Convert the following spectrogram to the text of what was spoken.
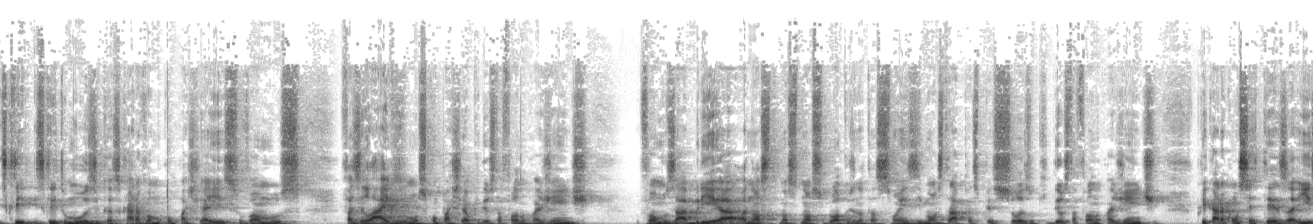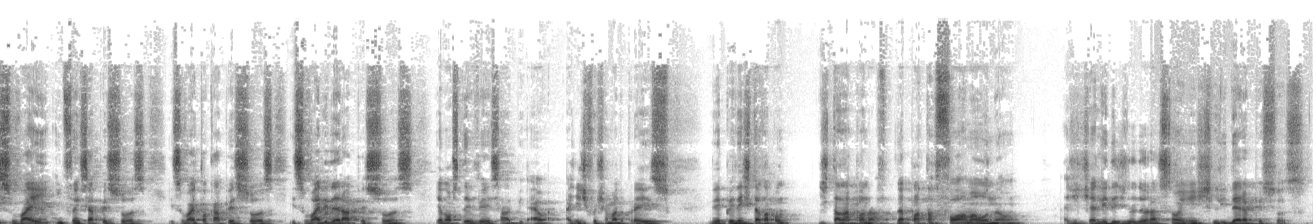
escrito, escrito músicas. Cara, vamos compartilhar isso, vamos fazer lives, vamos compartilhar o que Deus está falando com a gente. Vamos abrir a, a nosso, nosso, nosso bloco de anotações e mostrar para as pessoas o que Deus está falando com a gente. Porque, cara, com certeza isso vai influenciar pessoas, isso vai tocar pessoas, isso vai liderar pessoas. E é nosso dever, sabe? É, a gente foi chamado para isso. Independente de estar na, na plataforma ou não. A gente é líder de liderança, a gente lidera pessoas.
